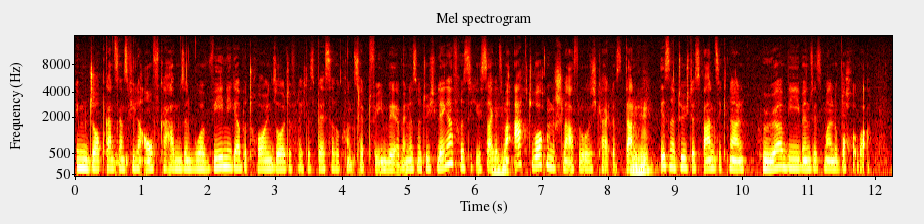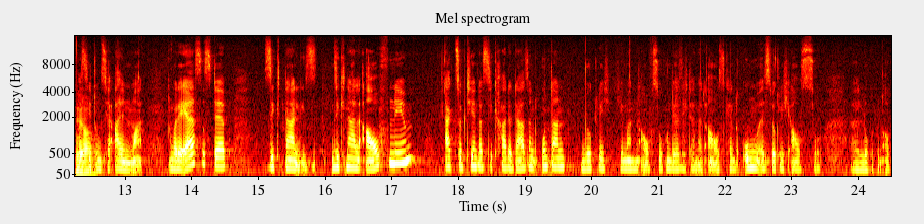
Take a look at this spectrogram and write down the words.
im Job ganz, ganz viele Aufgaben sind, wo er weniger betreuen sollte, vielleicht das bessere Konzept für ihn wäre. Wenn es natürlich längerfristig, ich sage jetzt mhm. mal acht Wochen eine Schlaflosigkeit ist, dann mhm. ist natürlich das Warnsignal höher, wie wenn es jetzt mal eine Woche war. Passiert ja. uns ja allen mal. Aber der erste Step, Signal, Signal aufnehmen, akzeptieren, dass sie gerade da sind und dann wirklich jemanden aufsuchen, der sich damit auskennt, um es wirklich auszuloten, ob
